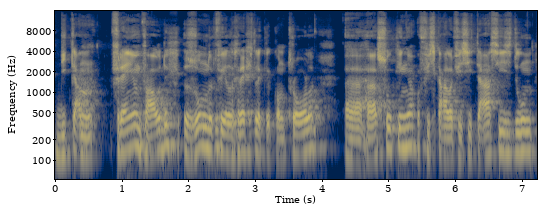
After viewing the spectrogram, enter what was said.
die kan vrij eenvoudig, zonder veel gerechtelijke controle, uh, huiszoekingen of fiscale visitaties doen,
